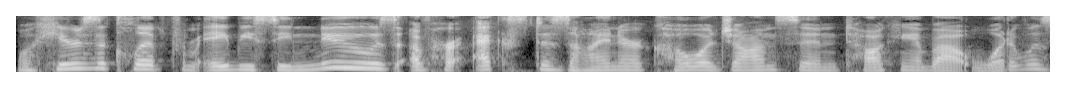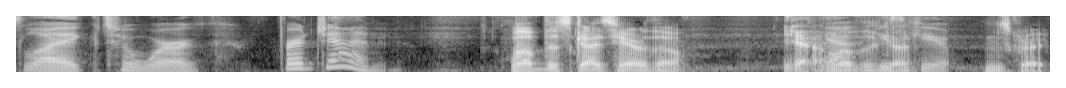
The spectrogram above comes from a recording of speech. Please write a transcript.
Well, here's a clip from ABC News of her ex designer Koa Johnson talking about what it was like to work for Jen. Love this guy's hair though. Yeah, I Yeah, love this guy. he's guy. cute. He's great.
